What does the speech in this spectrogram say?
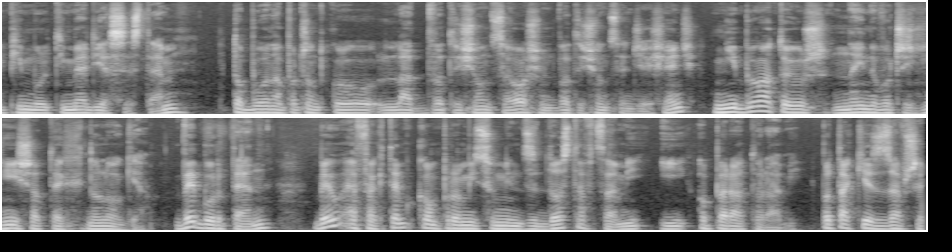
IP Multimedia System, to było na początku lat 2008-2010, nie była to już najnowocześniejsza technologia. Wybór ten był efektem kompromisu między dostawcami i operatorami, bo tak jest zawsze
